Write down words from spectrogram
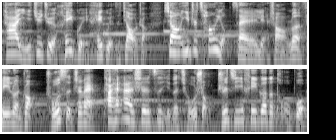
他一句句“黑鬼黑鬼”的叫着，像一只苍蝇在脸上乱飞乱撞。除此之外，他还暗示自己的球手直击黑哥的头部，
